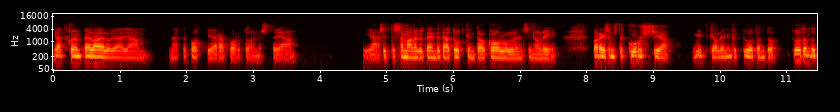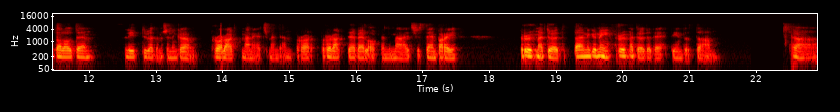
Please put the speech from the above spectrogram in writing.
jatkoin pelailuja ja näiden pottien raportoimista ja, ja sitten samalla kun tein tätä tutkintoa koululla, niin siinä oli pari semmoista kurssia, mitkä oli niin tuotanto, tuotantotalouteen liittyvä tämmöisen niin product management ja product development. Mä itse asiassa tein pari ryhmätyötä, tai niin, niin ryhmätyötä tehtiin tota, ää,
